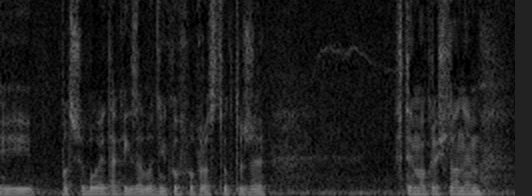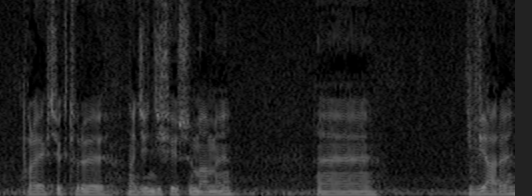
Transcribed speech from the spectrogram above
I potrzebuję takich zawodników po prostu, którzy w tym określonym projekcie, który na dzień dzisiejszy mamy, e, wiarę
